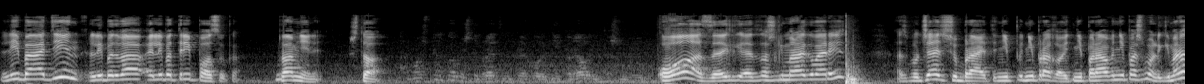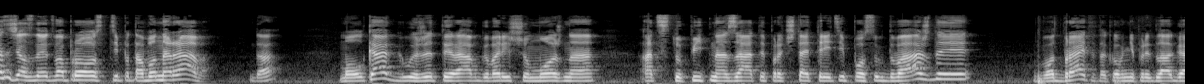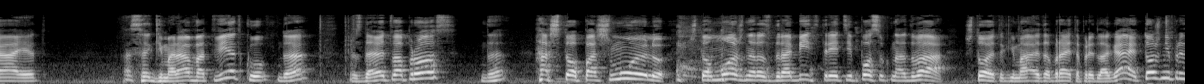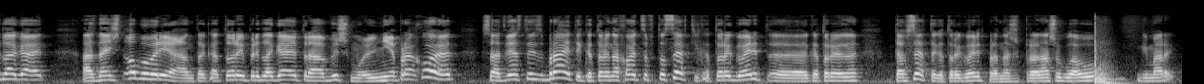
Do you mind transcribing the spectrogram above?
либо один, либо два, либо три посука. Два мнения. Что? А может такое, что не проходит ни О, это то, что Гимара говорит. А получается, что Брайт не, не проходит ни по Раву, ни по Шмоле. Гимара сначала задает вопрос, типа того на Рава. Да? Мол, как же ты, Рав, говоришь, что можно отступить назад и прочитать третий посук дважды? Вот Брайта такого не предлагает. А Гимара в ответку, да, задает вопрос, да? А что, по Шмуэлю, что можно раздробить третий посук на два, что это, это Брайта предлагает? Тоже не предлагает. А значит, оба варианта, которые предлагают Рав и Шмуэль, не проходят. соответствует с Брайтой, который находится в Тосефте, который говорит, э, который, Тосефта, который говорит про, наш, про нашу главу Гимары.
